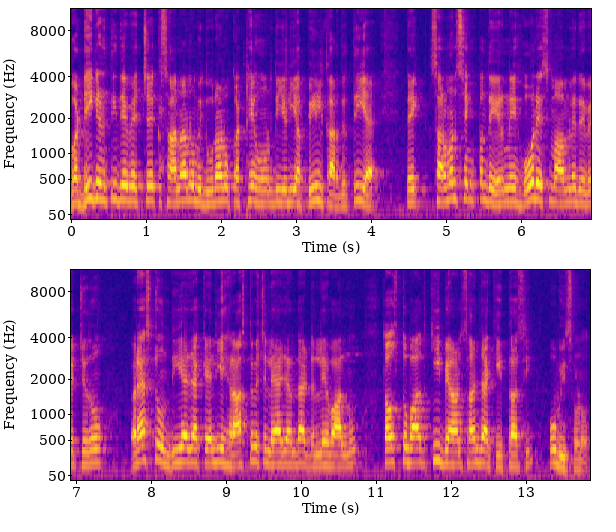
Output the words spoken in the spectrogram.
ਵੱਡੀ ਗਿਣਤੀ ਦੇ ਵਿੱਚ ਕਿਸਾਨਾਂ ਨੂੰ, ਮਜ਼ਦੂਰਾਂ ਨੂੰ ਇਕੱਠੇ ਹੋਣ ਦੀ ਜਿਹੜੀ ਅਪੀਲ ਕਰ ਦਿੱਤੀ ਹੈ ਤੇ ਸਰਵਣ ਸਿੰਘ ਪੰਧੇਰ ਨੇ ਹੋਰ ਇਸ ਮਾਮਲੇ ਦੇ ਵਿੱਚ ਜਦੋਂ ਅਰੈਸਟ ਹੁੰਦੀ ਹੈ ਜਾਂ ਕਹਿ ਲਈਏ ਹਿਰਾਸਤ ਵਿੱਚ ਲਿਆ ਜਾਂਦਾ ਡੱਲੇਵਾਲ ਨੂੰ ਤਾਂ ਉਸ ਤੋਂ ਬਾਅਦ ਕੀ ਬਿਆਨ ਸਾਂਝਾ ਕੀਤਾ ਸੀ, ਉਹ ਵੀ ਸੁਣੋ।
